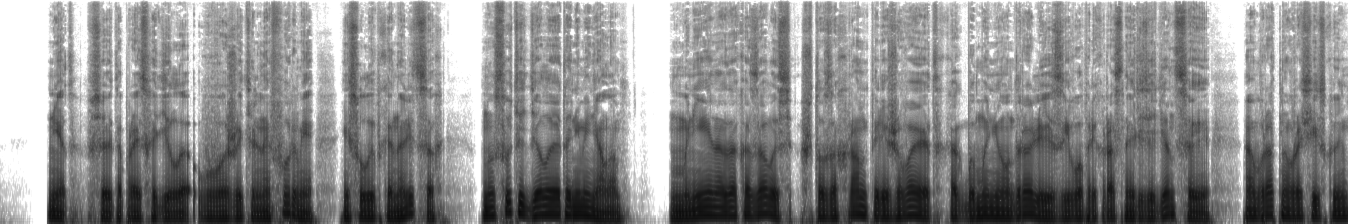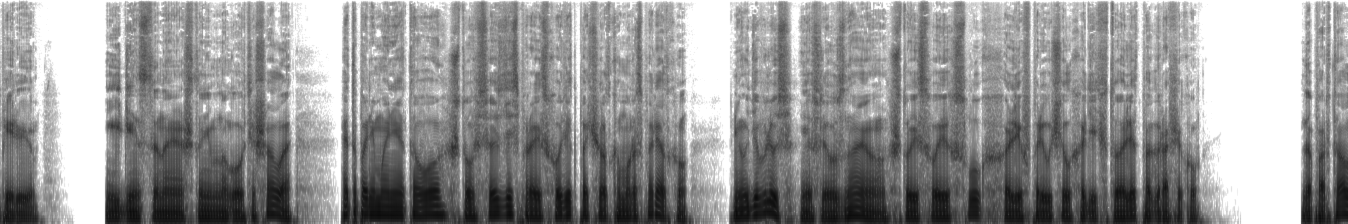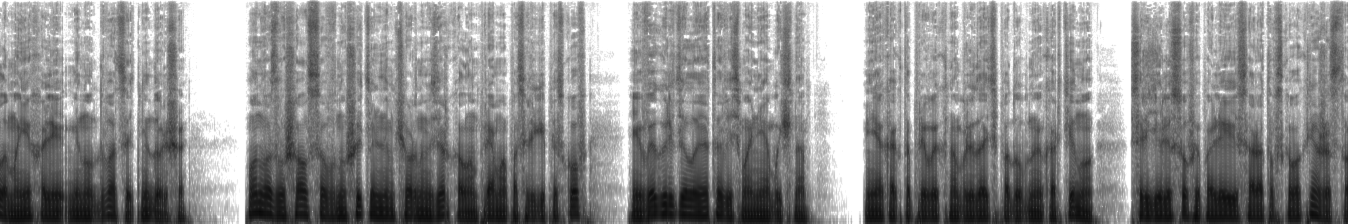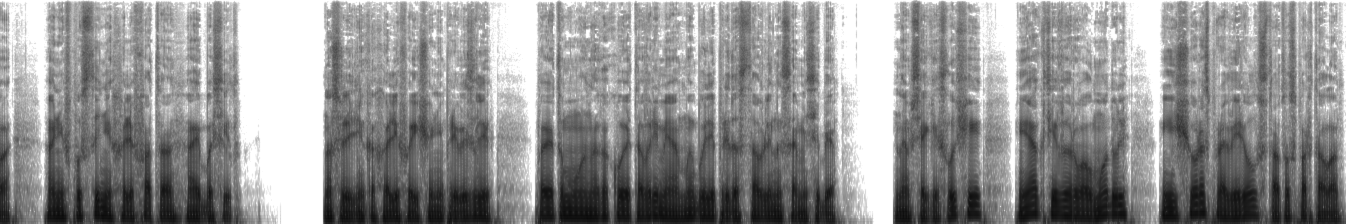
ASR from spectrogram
Нет, все это происходило в уважительной форме и с улыбкой на лицах, но сути дела это не меняло. Мне иногда казалось, что Захран переживает, как бы мы не удрали из его прекрасной резиденции обратно в Российскую империю. Единственное, что немного утешало, это понимание того, что все здесь происходит по четкому распорядку — не удивлюсь, если узнаю, что из своих слуг халиф приучил ходить в туалет по графику. До портала мы ехали минут двадцать, не дольше. Он возвышался внушительным черным зеркалом прямо посреди песков, и выглядело это весьма необычно. Я как-то привык наблюдать подобную картину среди лесов и полей Саратовского княжества, а не в пустыне халифата Айбасид. Наследника халифа еще не привезли, поэтому на какое-то время мы были предоставлены сами себе. На всякий случай — я активировал модуль и еще раз проверил статус портала.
